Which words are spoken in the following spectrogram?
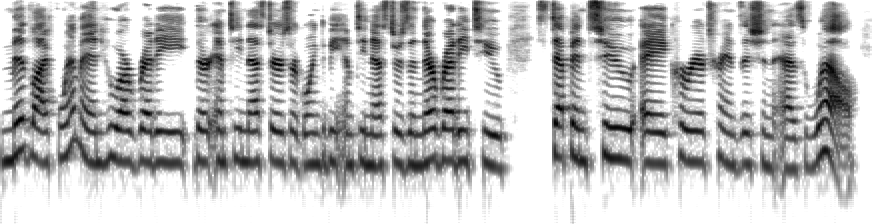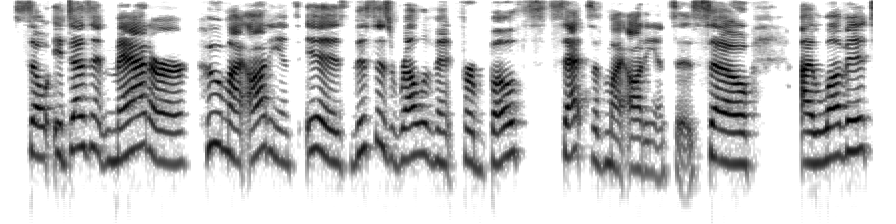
midlife women who are ready, they're empty nesters are going to be empty nesters and they're ready to step into a career transition as well. So it doesn't matter who my audience is. This is relevant for both sets of my audiences. So I love it.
